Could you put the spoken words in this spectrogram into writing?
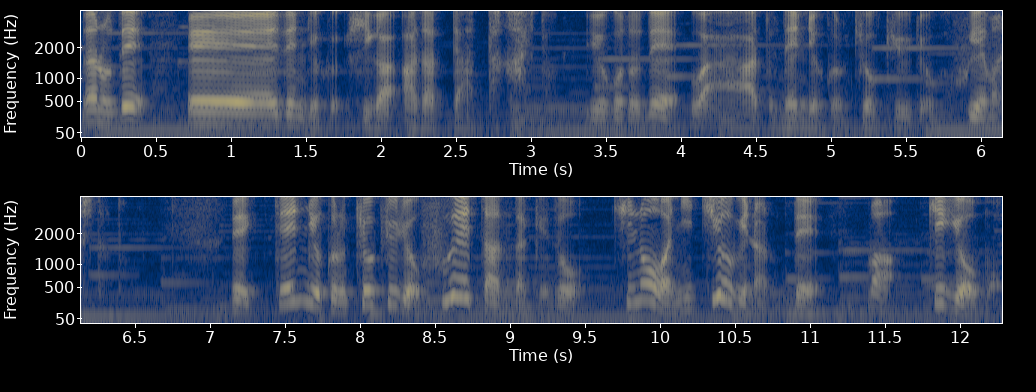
なので、えー、電力、日が当たってあったかいということで、わーっと電力の供給量が増えましたと。で、電力の供給量増えたんだけど、昨日は日曜日なので、まあ、企業も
